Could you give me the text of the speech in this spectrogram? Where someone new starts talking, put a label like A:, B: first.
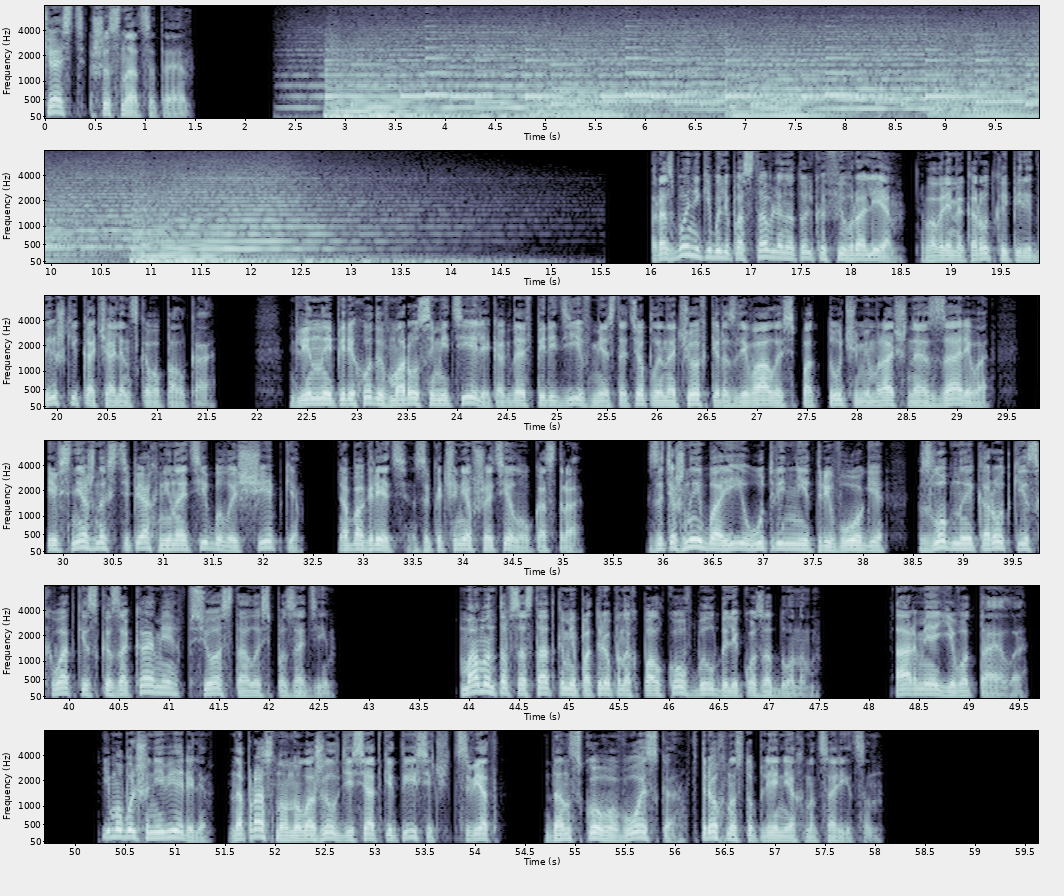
A: Часть шестнадцатая. Разбойники были поставлены только в феврале, во время короткой передышки Качалинского полка. Длинные переходы в мороз и метели, когда впереди вместо теплой ночевки разливалась под тучами мрачное зарево, и в снежных степях не найти было щепки, обогреть закоченевшее тело у костра. Затяжные бои, утренние тревоги, злобные короткие схватки с казаками — все осталось позади. Мамонтов с остатками потрепанных полков был далеко за Доном. Армия его таяла. Ему больше не верили. Напрасно он уложил десятки тысяч цвет донского войска в трех наступлениях на Царицын.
